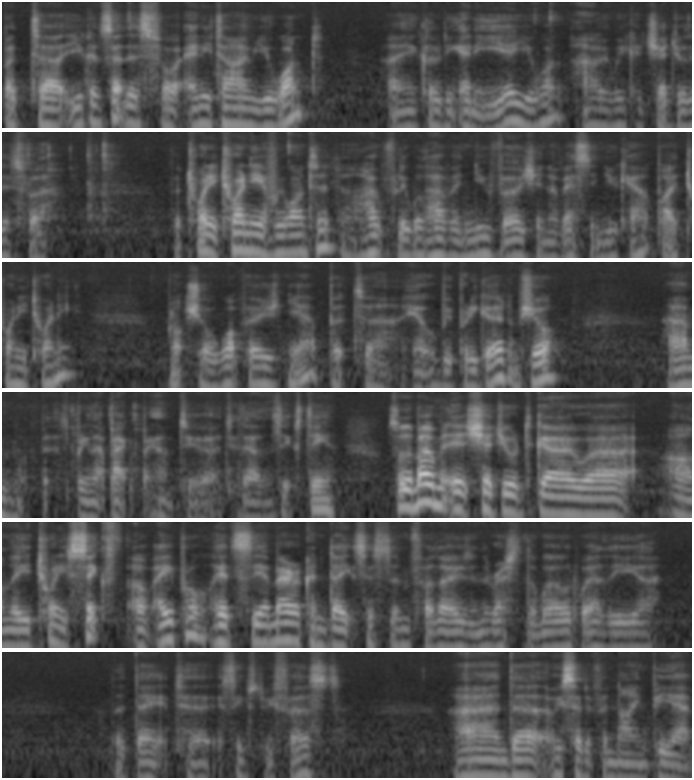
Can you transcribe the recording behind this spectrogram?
But uh, you can set this for any time you want, uh, including any year you want. we could schedule this for for 2020 if we wanted. Hopefully, we'll have a new version of SEnuke out by 2020. I'm Not sure what version yet, but uh, it will be pretty good, I'm sure. Um, let's bring that back down to uh, 2016. So the moment it's scheduled to go uh, on the 26th of April. It's the American date system for those in the rest of the world where the the date uh, seems to be first. And uh, we set it for 9 p.m.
